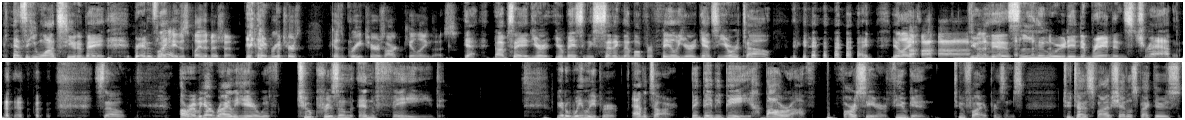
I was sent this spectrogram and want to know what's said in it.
because he wants you to pay. Brandon's like, hey, just play the mission because breachers because breachers aren't killing this. Yeah, I'm saying you're you're basically setting them up for failure against your Tau. you're like, do this, lure it into Brandon's trap. so, all right, we got Riley here with two Prism and Fade. We got a Wayleaper, Avatar, Big Baby B, Baharroth, Farseer, Fuegan, two Fire Prisms, two times five Shadow Spectres,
